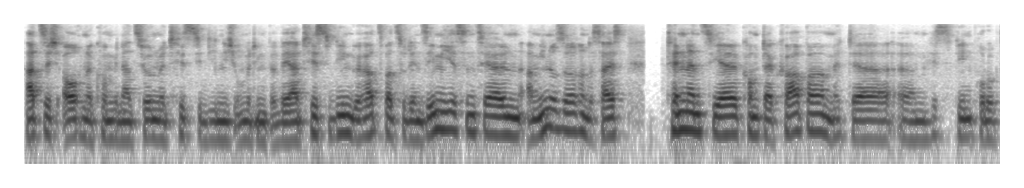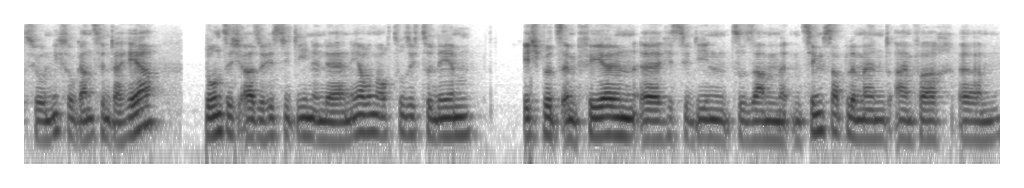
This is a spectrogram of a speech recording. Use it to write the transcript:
hat sich auch eine Kombination mit Histidin nicht unbedingt bewährt. Histidin gehört zwar zu den semi-essentiellen Aminosäuren, das heißt, tendenziell kommt der Körper mit der ähm, Histidinproduktion nicht so ganz hinterher. Lohnt sich also Histidin in der Ernährung auch zu sich zu nehmen. Ich würde es empfehlen, äh, Histidin zusammen mit einem Zink-Supplement einfach ähm,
